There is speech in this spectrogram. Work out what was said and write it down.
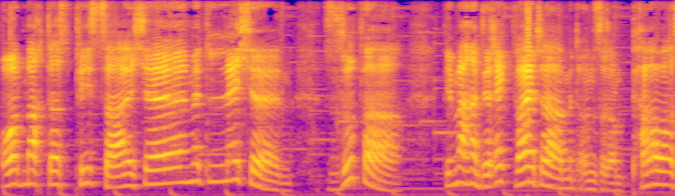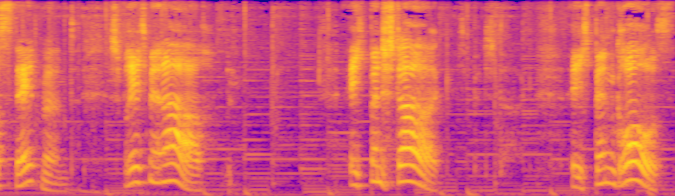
und mach das Peace-Zeichen mit Lächeln. Super! Wir machen direkt weiter mit unserem Power Statement. Sprich mir nach. Ich bin stark. Ich bin stark. Ich bin groß.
